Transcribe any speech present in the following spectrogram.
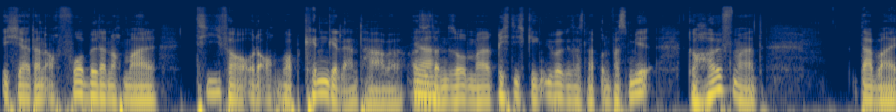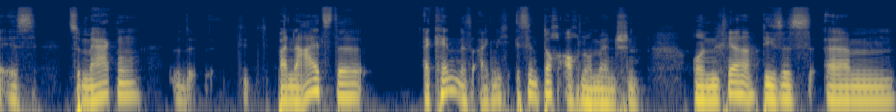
ich ja dann auch Vorbilder nochmal tiefer oder auch überhaupt kennengelernt habe. Also ja. dann so mal richtig gegenüber gesessen habe. Und was mir geholfen hat, dabei ist zu merken, die banalste Erkenntnis eigentlich, es sind doch auch nur Menschen. Und ja. dieses, ähm,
